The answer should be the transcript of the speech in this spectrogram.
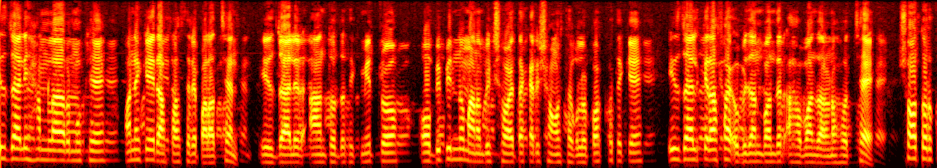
ইসরায়েলি হামলার মুখে অনেকেই রাফা ছেড়ে পালাচ্ছেন। ইসরায়েলের আন্তর্জাতিক মিত্র ও বিভিন্ন মানবিক সহায়তাকারী সংস্থাগুলোর পক্ষ থেকে ইসরায়েলকে রাফায় অভিযান বন্ধের আহ্বান জানানো হচ্ছে। সতর্ক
